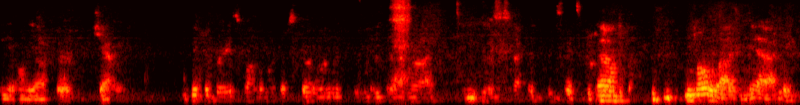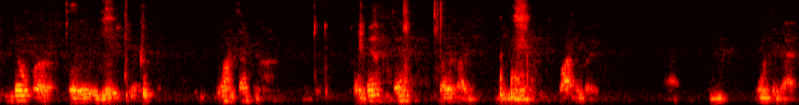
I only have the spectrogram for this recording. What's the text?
You get only off for showering. Get the brace while the workup's going on with the MRI. You do a suspected. it's- Um, Immobilizing, yeah, I think you go for, for a really loose here. You want something on. But then, then, butterfly, maybe, walking place. uh, Ones of that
